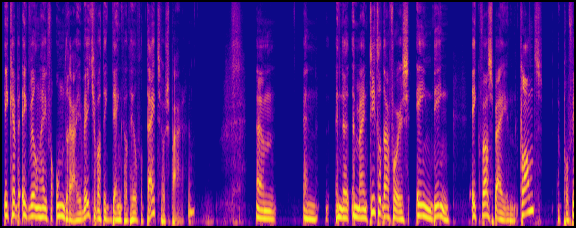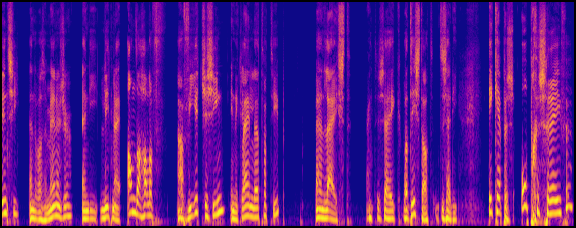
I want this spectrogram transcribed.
Ik, heb, ik wil hem even omdraaien. Weet je wat ik denk dat heel veel tijd zou sparen? Ehm, en de, mijn titel daarvoor is één ding. Ik was bij een klant, een provincie, en er was een manager. En die liet mij anderhalf A4'tje zien in een klein lettertype. Een lijst. En toen zei ik, wat is dat? En toen zei hij, ik heb eens opgeschreven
